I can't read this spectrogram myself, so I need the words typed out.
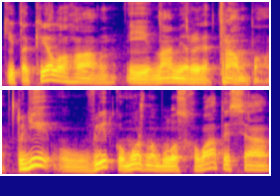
Кіта Келога і наміри Трампа. Тоді влітку можна було сховатися. е,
